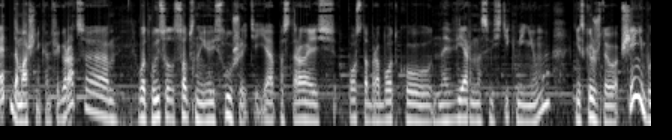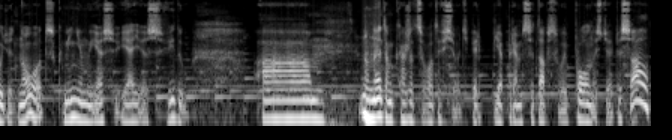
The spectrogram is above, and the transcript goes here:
это домашняя конфигурация. Вот вы, собственно, ее и слушаете. Я постараюсь постобработку, наверное, свести к минимуму. Не скажу, что ее вообще не будет, но вот к минимуму я, я ее сведу. А, ну, на этом, кажется, вот и все. Теперь я прям сетап свой полностью описал.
